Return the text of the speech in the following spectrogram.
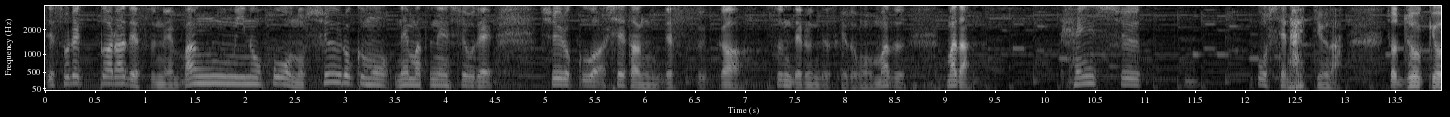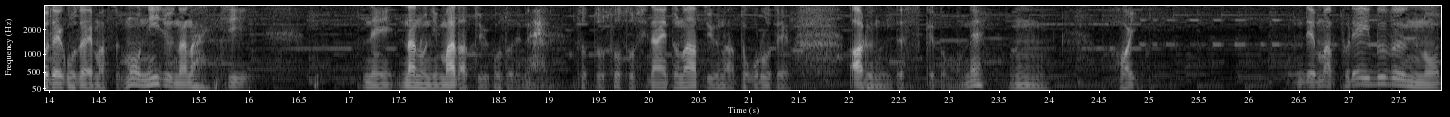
で、それからですね、番組の方の収録も年末年始用で収録はしてたんですが、済んでるんですけども、まず、まだ、編集をしてないっていうような、ちょっと状況でございます。もう27日、ね、なのにまだということでね、ちょっとそうそうしないとなというようなところであるんですけどもね。うん。はい。で、まあ、プレイ部分の、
